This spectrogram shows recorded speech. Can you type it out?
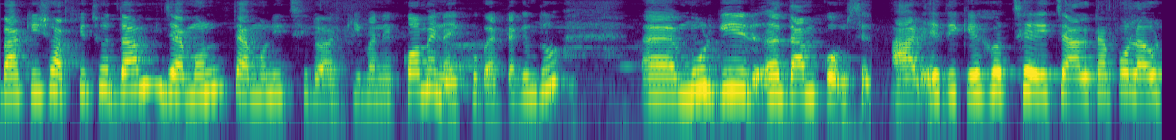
বাকি সব কিছুর দাম যেমন তেমনই ছিল আর কি মানে কমে নাই খুব একটা। কিন্তু মুরগির দাম কমছে। আর এদিকে হচ্ছে এই চালটা পোলাউর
